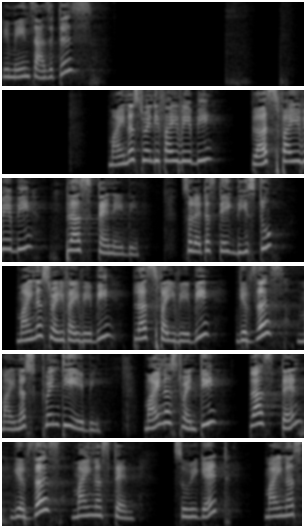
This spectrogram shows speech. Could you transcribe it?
remains as it is minus 25AB plus 5AB plus 10AB. So let us take these two. Minus 25AB plus 5AB gives us minus 20AB. Minus 20 plus 10 gives us minus 10. So we get minus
